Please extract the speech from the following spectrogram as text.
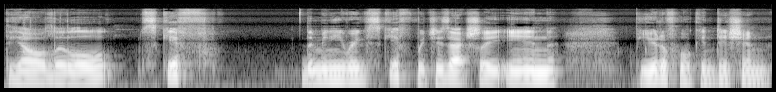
the old little skiff, the mini rig skiff, which is actually in beautiful condition.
